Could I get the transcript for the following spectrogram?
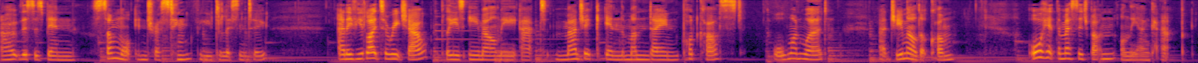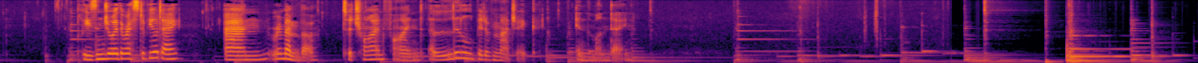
I hope this has been somewhat interesting for you to listen to. And if you'd like to reach out, please email me at magicinthemundane all one word, at gmail.com, or hit the message button on the Anchor app. Please enjoy the rest of your day, and remember, to try and find a little bit of magic in the mundane.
